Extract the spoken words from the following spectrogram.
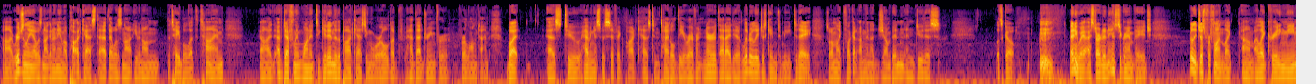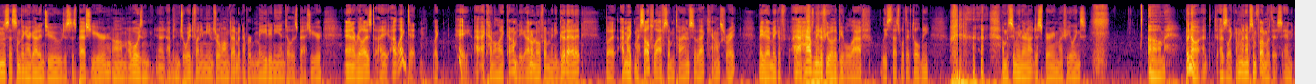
Uh, originally, I was not going to name a podcast that. That was not even on the table at the time. Uh, I've definitely wanted to get into the podcasting world. I've had that dream for, for a long time. But as to having a specific podcast entitled The Irreverent Nerd, that idea literally just came to me today. So I'm like, fuck it, I'm going to jump in and do this. Let's go. anyway, I started an Instagram page really just for fun. Like, um, I like creating memes. That's something I got into just this past year. Um, I've always I've enjoyed funny memes for a long time, but never made any until this past year. And I realized I, I liked it. Like, hey, I, I kind of like comedy. I don't know if I'm any good at it, but I make myself laugh sometimes, so that counts, right? Maybe I make a. I have made a few other people laugh. At least that's what they've told me. I'm assuming they're not just sparing my feelings. Um, but no, I, I was like, I'm gonna have some fun with this, and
